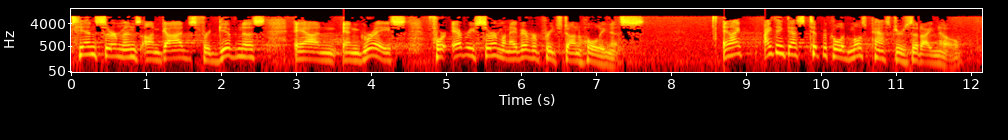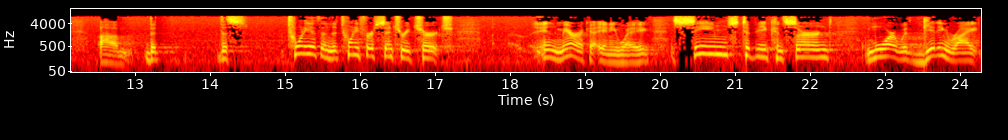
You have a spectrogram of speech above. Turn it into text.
10 sermons on God's forgiveness and, and grace for every sermon I've ever preached on holiness. And I, I think that's typical of most pastors that I know. Um, the this 20th and the 21st century church, in America anyway, seems to be concerned more with getting right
